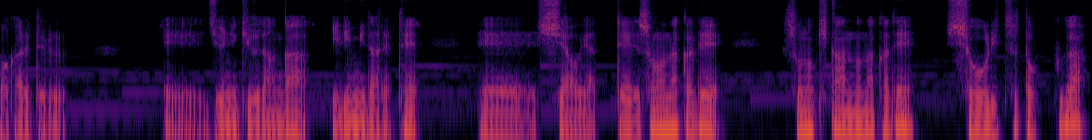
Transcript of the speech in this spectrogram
分かれてる、えー12球団が入り乱れて、えー試合をやって、で、その中で、その期間の中で、勝率トップが、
